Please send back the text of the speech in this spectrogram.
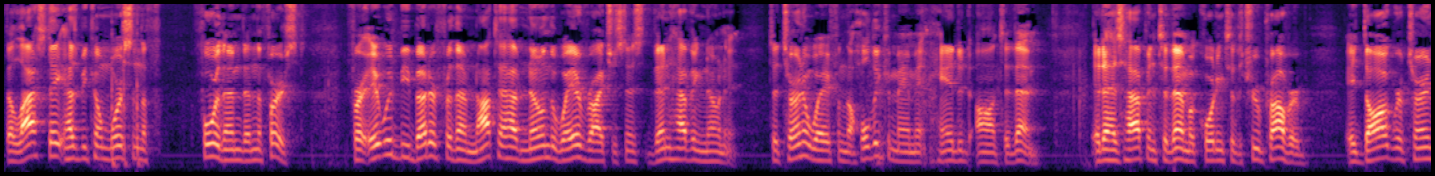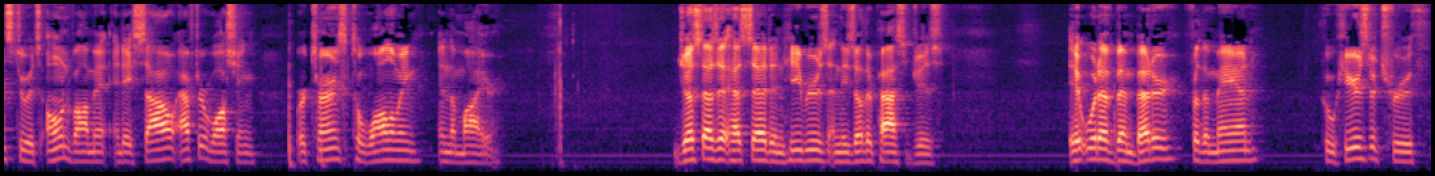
the last state has become worse the, for them than the first. For it would be better for them not to have known the way of righteousness than having known it, to turn away from the holy commandment handed on to them. It has happened to them according to the true proverb A dog returns to its own vomit, and a sow, after washing, returns to wallowing in the mire. Just as it has said in Hebrews and these other passages, it would have been better for the man who hears the truth,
